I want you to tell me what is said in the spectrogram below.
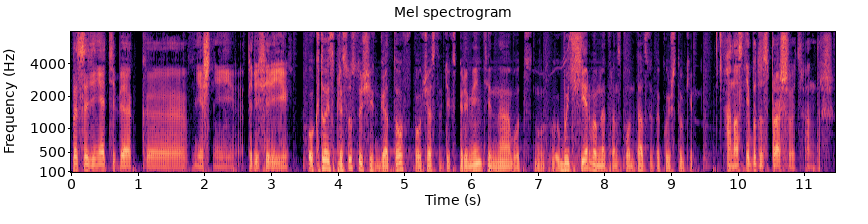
подсоединять тебя к э, внешней периферии. Кто из присутствующих готов поучаствовать в эксперименте на вот ну, быть первым на трансплантацию такой штуки? А нас не будут спрашивать, Рандерш.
